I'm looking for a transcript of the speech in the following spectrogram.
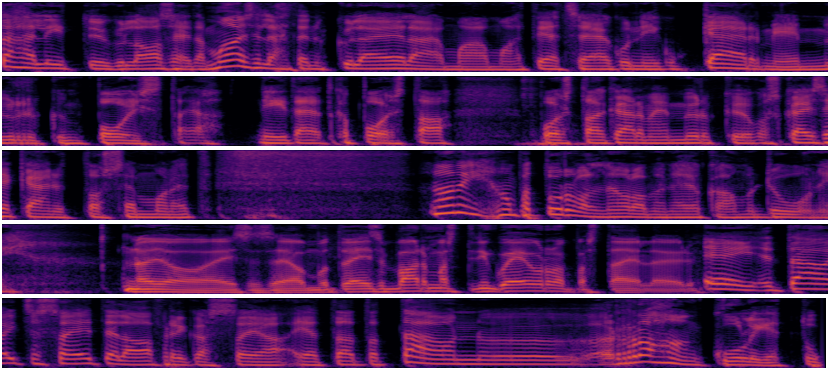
tähän liittyy kyllä aseita. Mä olisin lähtenyt kyllä eläinmaailmaan, tiedätkö, joku niinku käärmeen myrkyn poistaja. Niitä, jotka poistaa, poistaa käärmeen myrkkyä, koska ei sekään nyt ole semmoinen, että no niin, onpa turvallinen olo mennä joka aamu duuniin. No joo, ei se se ole, mutta ei se varmasti niin kuin Euroopasta ei löydy. Ei, tämä on itse asiassa Etelä-Afrikassa ja, ja tämä on rahan kuljettu,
